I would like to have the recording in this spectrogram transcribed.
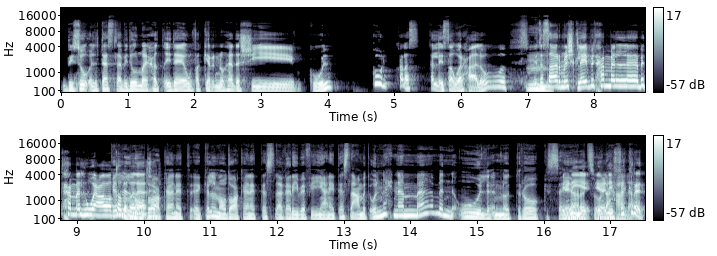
بسوق التسلا بدون ما يحط إيديه ومفكر إنه هذا الشيء كول كول خلص خليه يصور حاله. إذا صار مشكله بيتحمل بيتحمل هو عواقبها كل الموضوع كانت كل الموضوع كانت تسلا غريبة فيه. يعني تسلا عم بتقول نحن ما بنقول إنه تروك السيارة يعني تسوق يعني لحالها. فكره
